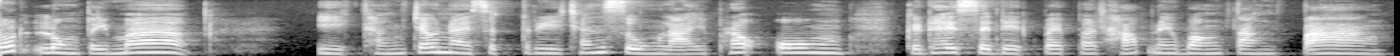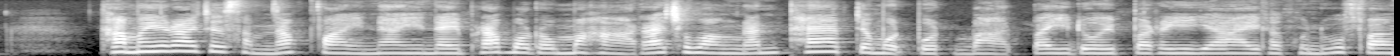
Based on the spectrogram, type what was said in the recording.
ลดลงไปมาก อีกทั้งเจ้านายสตรีชั้นสูงหลายพระองค์ก็ได้เสด็จไปประทับในวังต่างๆทำให้ราชสำนักฝ่ายในในพระบรมมหาราชวังนั้นแทบจะหมดบทบาทไปโดยปริยายค่ะคุณผู้ฟัง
